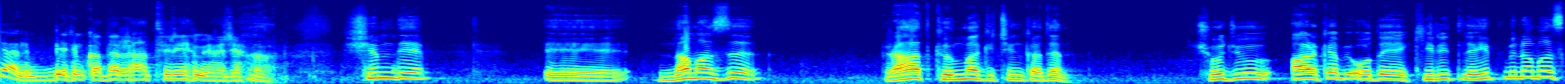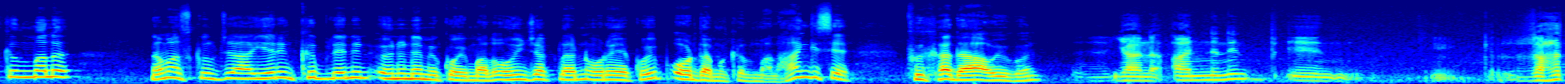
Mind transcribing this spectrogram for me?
Yani benim kadar rahat yürüyemiyor hocam. Ha. Şimdi e, namazı rahat kılmak için kadın çocuğu arka bir odaya kilitleyip mi namaz kılmalı? Namaz kılacağı yerin kıblenin önüne mi koymalı? Oyuncaklarını oraya koyup orada mı kılmalı? Hangisi fıkha daha uygun? E, Yani annenin e, rahat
